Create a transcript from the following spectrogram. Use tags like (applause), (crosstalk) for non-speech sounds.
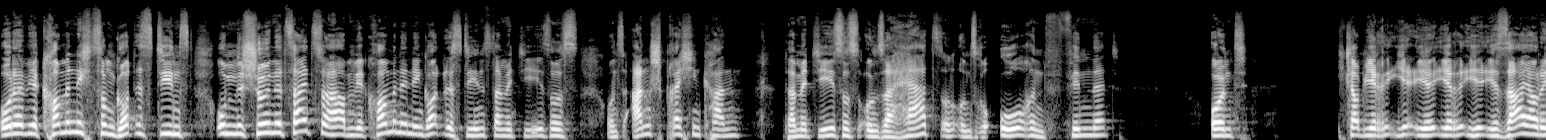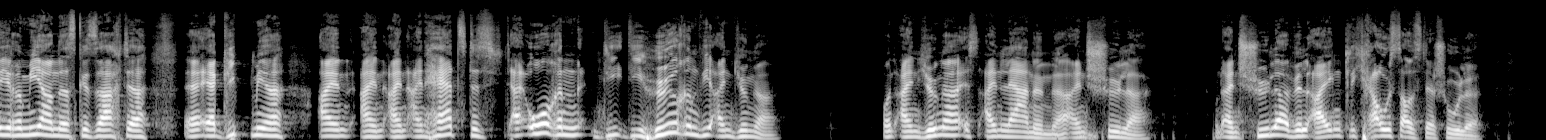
Oder wir kommen nicht zum Gottesdienst, um eine schöne Zeit zu haben. Wir kommen in den Gottesdienst, damit Jesus uns ansprechen kann, damit Jesus unser Herz und unsere Ohren findet. Und ich glaube, Jesaja oder Jeremia haben das gesagt, er, er gibt mir ein, ein, ein, ein Herz, das, Ohren, die, die hören wie ein Jünger. Und ein Jünger ist ein Lernender, ein Schüler. Und ein Schüler will eigentlich raus aus der Schule.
